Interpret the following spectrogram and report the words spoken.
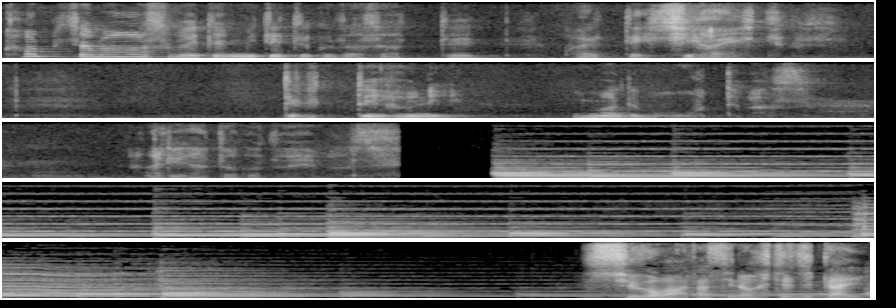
神様が全て見ててくださってこうやって支配してくれてるっていうふうに今でも思ってありがとうございます。主は私の羊飼い。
